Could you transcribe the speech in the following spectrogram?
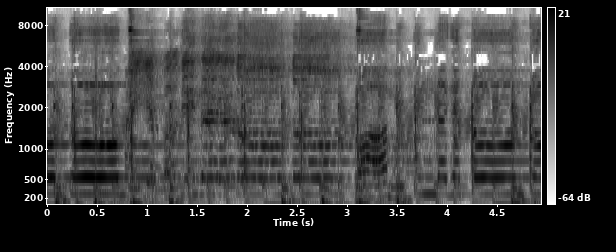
ತೋಂತೋ ಸ್ವಾಮಿ ತಿಂದಗ ತೋಂತೋ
